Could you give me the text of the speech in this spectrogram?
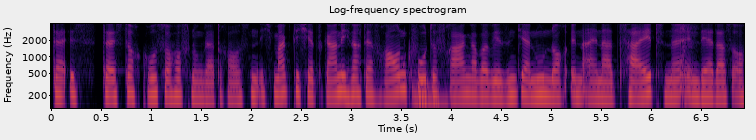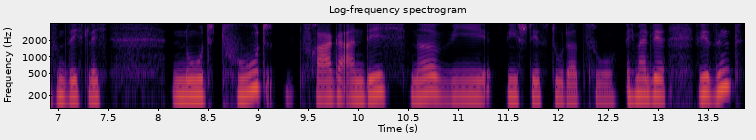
Da ist, da ist doch große Hoffnung da draußen. Ich mag dich jetzt gar nicht nach der Frauenquote mhm. fragen, aber wir sind ja nun noch in einer Zeit, ne, in der das offensichtlich Not tut. Frage an dich, ne, wie, wie stehst du dazu? Ich meine, wir, wir sind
